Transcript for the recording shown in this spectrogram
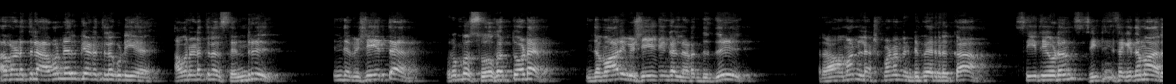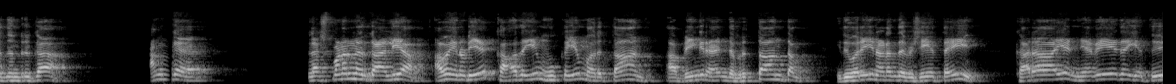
அவனிடத்துல அவன் இருக்க இடத்துல கூடிய அவனிடத்துல சென்று இந்த விஷயத்த ரொம்ப சோகத்தோட இந்த மாதிரி விஷயங்கள் நடந்தது. ராமன் லக்ஷ்மணன் ரெண்டு பேர் இருக்கா? சீதையுடன் சீதை சகிதமா இருந்துருக்கா? அங்க லக்ஷ்மணன் இருக்கா இல்லையா? அவன் என்னுடைய காதையும் மூக்கையும் மறுத்தான் அப்படிங்கிற இந்த விற்த்தாந்தம் இதுவரை நடந்த விஷயத்தை கராய நெவேதயத்து.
